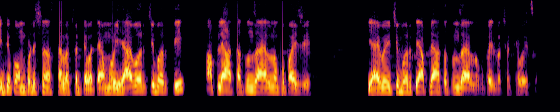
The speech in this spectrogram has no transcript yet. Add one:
किती कॉम्पिटिशन असणार लक्षात ठेवा. त्यामुळे ह्यावरची भरती आपल्या हातातून जायला नको पाहिजे. यावेळीची भरती आपल्या हातातून जायला नको पाहिजे लक्षात ठेवायचं.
